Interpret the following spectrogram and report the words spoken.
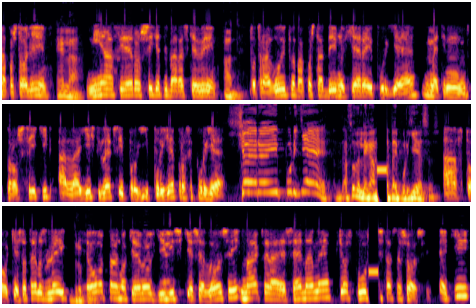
έλα, Αποστολή. Έλα. Μία αφιέρωση για την Παρασκευή. Άντε. Το τραγούδι του Παπακοσταντίνου Χαίρε Υπουργέ με την προσθήκη αλλαγή στη λέξη Υπουργέ, υπουργέ Πρωθυπουργέ. Χαίρε Υπουργέ! Αυτό δεν λέγαμε τα υπουργεία σας. Αυτό. Και στο τέλος λέει και όταν ο καιρός γυρίσει και σε δώσει, να ξέρα εσένα ναι, ποιος που θα σε σώσει. Εκεί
